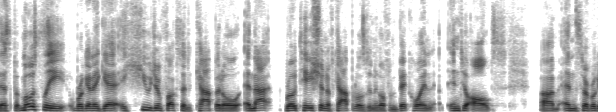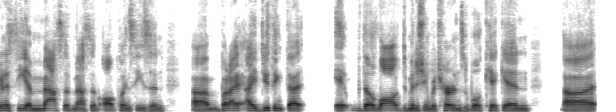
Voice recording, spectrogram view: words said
this. But mostly, we're going to get a huge influx of capital, and that rotation of capital is going to go from Bitcoin into alts. Um, and so we're going to see a massive, massive altcoin season. Um, but I, I do think that it, the law of diminishing returns will kick in uh,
